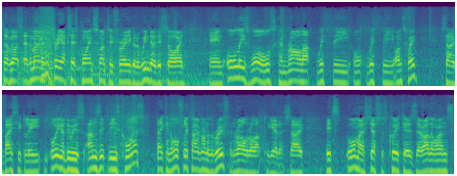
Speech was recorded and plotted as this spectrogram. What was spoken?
So I've got at the moment three access points one two three. You've got a window this side and all these walls can roll up with the uh, with the ensuite. So basically all you got to do is unzip these corners. They can all flip over onto the roof and roll it all up together. So it's almost just as quick as their other ones.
